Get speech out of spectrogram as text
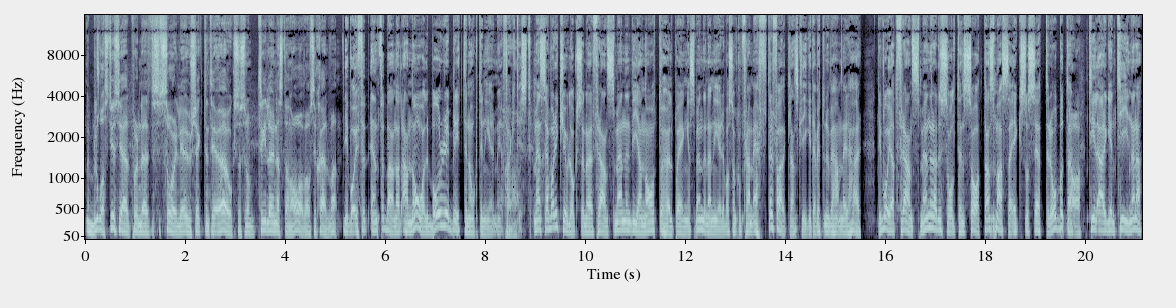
Det blåste ju så jävligt på den där sorgliga ursäkten till ö också så de trillade ju nästan av av sig själva. Det var ju för, en förbannad analborre britterna åkte ner med faktiskt. Men sen var det kul också när fransmännen via NATO höll på engelsmännen där nere. Vad som kom fram efter Falklandskriget, jag vet inte hur vi hamnade i det här. Det var ju att fransmännen hade sålt en satans massa Exocet-robotar till argentinarna.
